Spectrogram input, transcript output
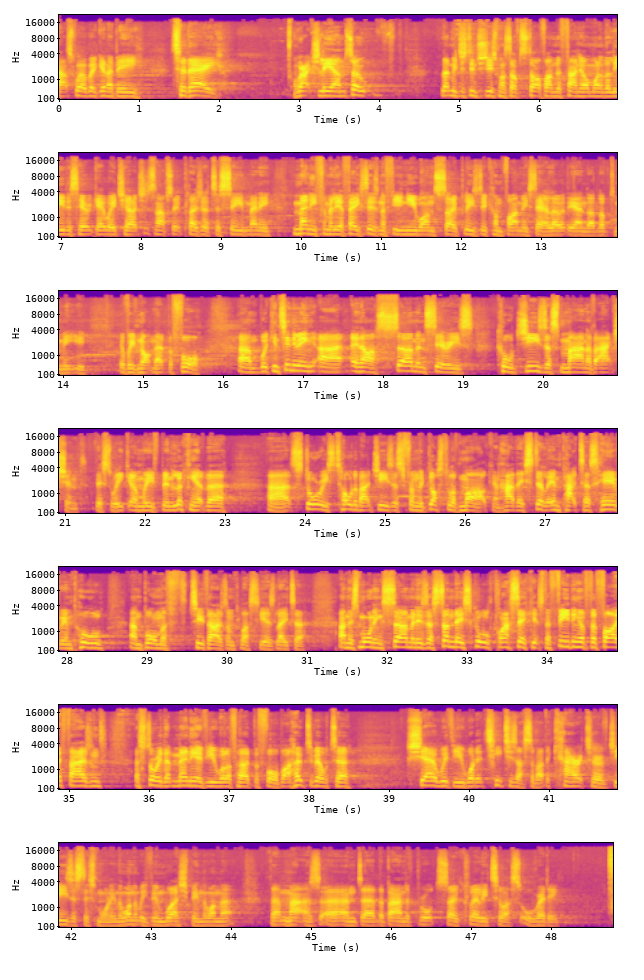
That's where we're going to be today. We're actually, um, so let me just introduce myself to start off. I'm Nathaniel. I'm one of the leaders here at Gateway Church. It's an absolute pleasure to see many, many familiar faces and a few new ones. So please do come find me, say hello at the end. I'd love to meet you if we've not met before. Um, we're continuing uh, in our sermon series called Jesus, Man of Action this week, and we've been looking at the uh, stories told about Jesus from the Gospel of Mark and how they still impact us here in Poole and Bournemouth 2,000 plus years later. And this morning's sermon is a Sunday school classic. It's the feeding of the 5,000, a story that many of you will have heard before. But I hope to be able to share with you what it teaches us about the character of Jesus this morning, the one that we've been worshiping, the one that, that Matt has, uh, and uh, the band have brought so clearly to us already.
